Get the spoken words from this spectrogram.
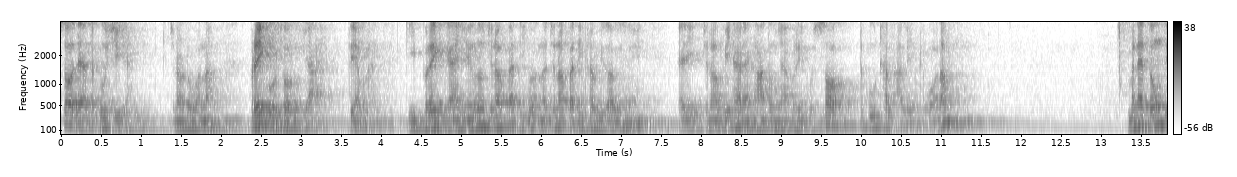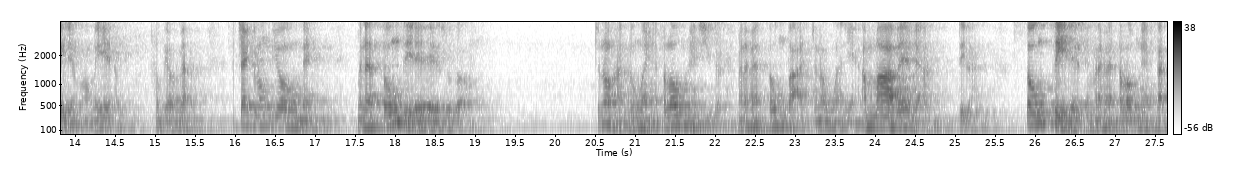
စော့စရာတစ်ခုရှိတယ်ကျွန်တော်တို့ပေါ့နော် break ကိုစော့လို့ရတယ်သိရမလားဒီ break အရင်ဆုံးကျွန်တော်ပတ်တီပေါ့နော်ကျွန်တော်ပတ်တီထွက်ပြီးသွားပြီဆိုရင်အဲ့ဒီကျွန်တော်ပေးထားတဲ့9-3ညာပရိကိုဆော့တစ်ခုထပ်လာလိမ့်မယ်ပေါ့နော်မနေ့3တည်တယ်မောင်လေးတဲ့ဟုတ်ကဲ့ပါဗျအကြိုက်တစ်လုံးပြောဦးနဲ့မနေ့3တည်တယ်ဆိုတော့ ကျွန်တော်ဟာလုံးဝရင်တစ်လုံးနဲ့ရှိတော့တယ်မနေ့က3ပါတယ်ကျွန်တော်ဝမ်းချင်းအမှားပဲဗျာသိလား3တည်တယ်ဆိုရင်မနေ့ကတစ်လုံးနဲ့ပတ်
